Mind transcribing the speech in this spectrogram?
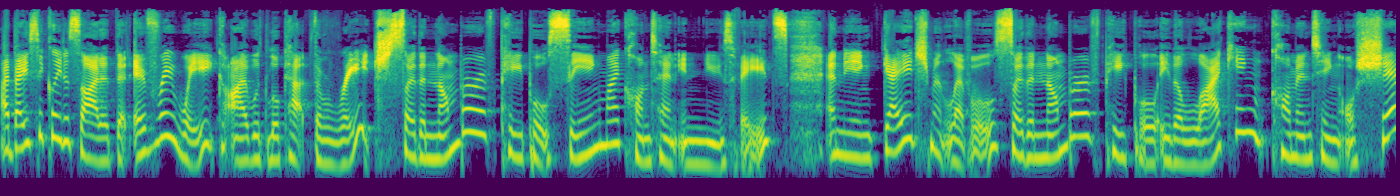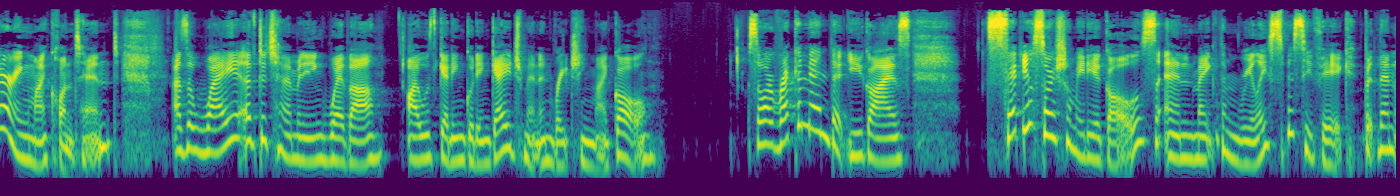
I basically decided that every week I would look at the reach, so the number of people seeing my content in news feeds, and the engagement levels, so the number of people either liking, commenting, or sharing my content as a way of determining whether I was getting good engagement and reaching my goal. So I recommend that you guys set your social media goals and make them really specific, but then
